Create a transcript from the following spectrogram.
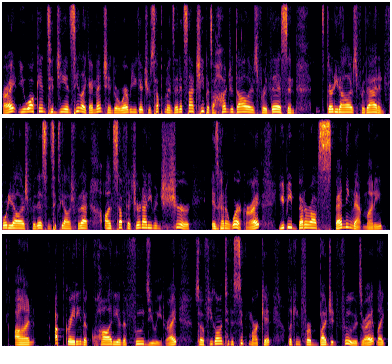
All right, you walk into GNC, like I mentioned, or wherever you get your supplements, and it's not cheap. It's $100 for this and $30 for that and $40 for this and $60 for that on stuff that you're not even sure is going to work, all right? You'd be better off spending that money on upgrading the quality of the foods you eat, right? So if you go into the supermarket looking for budget foods, right? Like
